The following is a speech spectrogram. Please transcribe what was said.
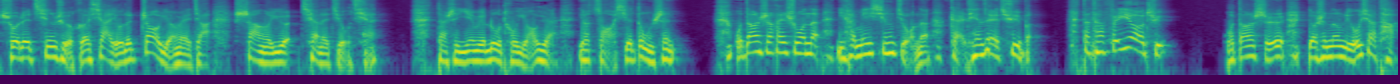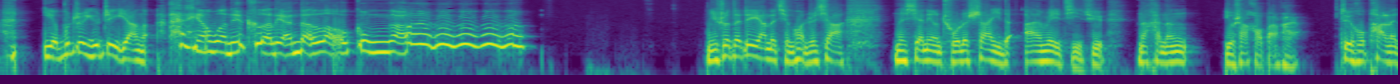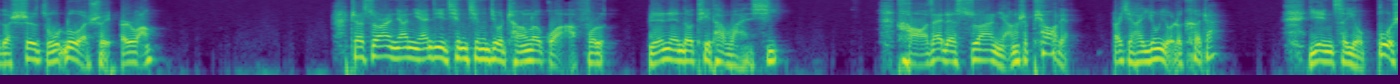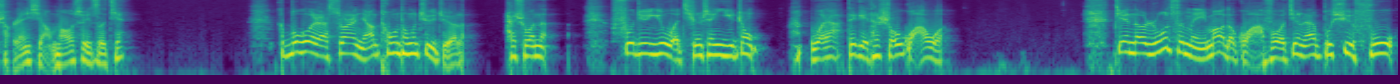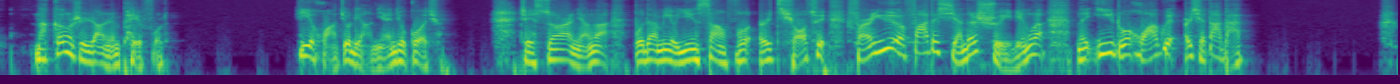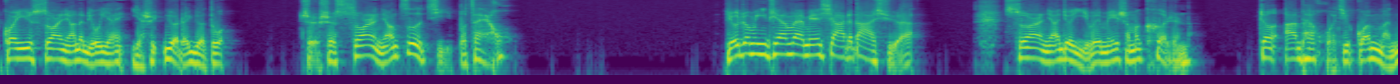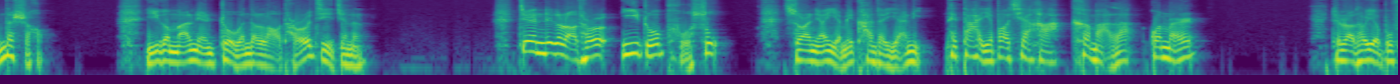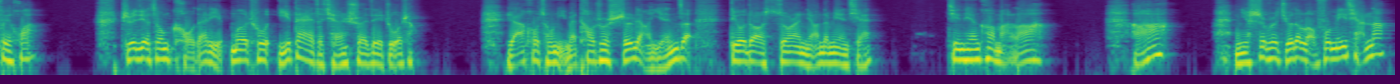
说这清水河下游的赵员外家上个月欠了酒钱，但是因为路途遥远，要早些动身。我当时还说呢，你还没醒酒呢，改天再去吧。但他非要去，我当时要是能留下他，也不至于这样啊！哎呀，我那可怜的老公啊！你说在这样的情况之下，那县令除了善意的安慰几句，那还能有啥好办法？最后判了个失足落水而亡。这孙二娘年纪轻轻就成了寡妇了，人人都替她惋惜。好在这孙二娘是漂亮，而且还拥有着客栈，因此有不少人想毛遂自荐。可不过这孙二娘通通拒绝了，还说呢：“夫君与我情深意重，我呀得给他守寡。”我见到如此美貌的寡妇竟然不续夫，那更是让人佩服了。一晃就两年就过去了。这孙二娘啊，不但没有因丧夫而憔悴，反而越发的显得水灵了。那衣着华贵，而且大胆。关于孙二娘的流言也是越来越多，只是孙二娘自己不在乎。有这么一天，外面下着大雪，孙二娘就以为没什么客人了，正安排伙计关门的时候，一个满脸皱纹的老头挤进来了。见这个老头衣着朴素，孙二娘也没看在眼里。那大爷，抱歉哈，客满了，关门。这老头也不废话，直接从口袋里摸出一袋子钱，摔在桌上，然后从里面掏出十两银子，丢到孙二娘的面前。今天客满了，啊，你是不是觉得老夫没钱呢？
